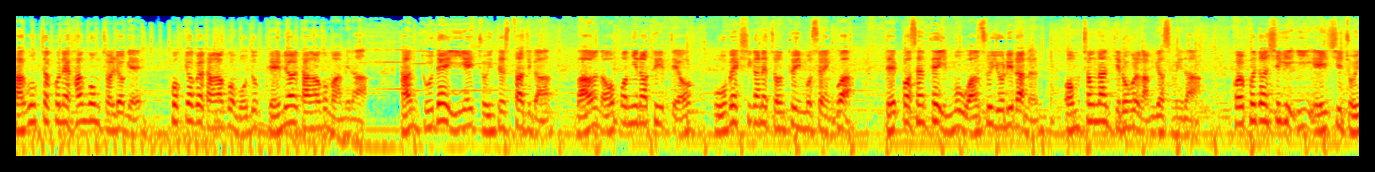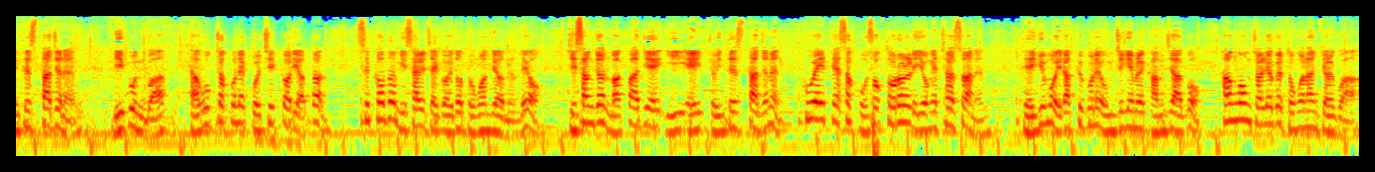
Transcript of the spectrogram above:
다국적군의 항공 전력에 폭격을 당하고 모두 괴멸당하고 맙니다. 단 두대 E8 조인트 스타즈가 49번이나 투입되어 500시간의 전투 임무 수행과 100%의 임무 완수율이라는 엄청난 기록을 남겼습니다. 걸프전 시기 EH 조인트 스타즈는 미군과 다국적군의 골칫거리였던 스커드 미사일 제거에도 동원되었는데요. 지상전 막바지의 EH 조인트 스타즈는 쿠웨이트에서 고속도로를 이용해 철수하는 대규모 이라크군의 움직임을 감지하고 항공 전력을 동원한 결과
